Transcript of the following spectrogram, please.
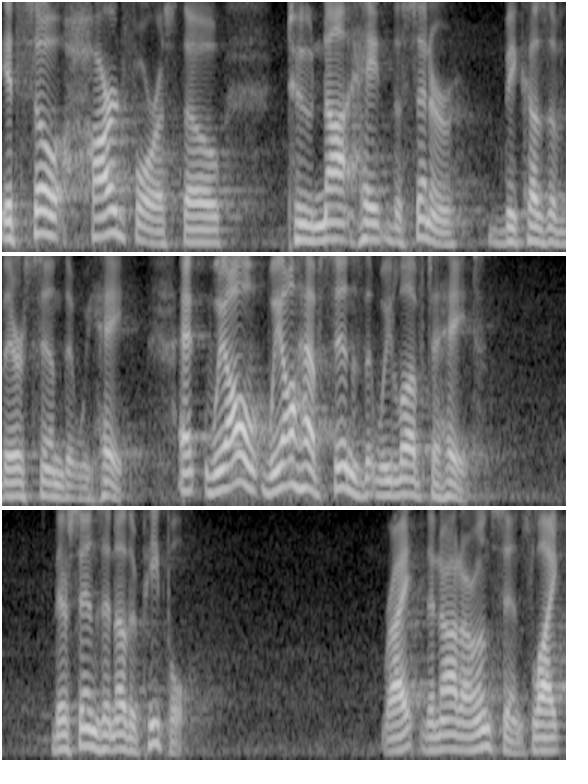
It's so hard for us, though, to not hate the sinner because of their sin that we hate. And we all, we all have sins that we love to hate. They're sins in other people, right? They're not our own sins, like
